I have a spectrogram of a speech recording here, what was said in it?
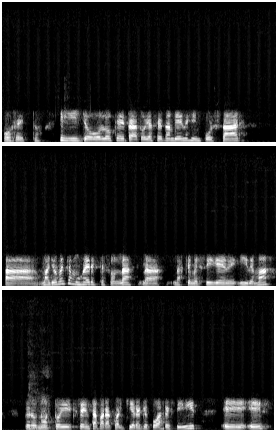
Correcto. Y yo lo que trato de hacer también es impulsar a mayormente mujeres que son las, las, las que me siguen y demás, pero no estoy exenta para cualquiera que pueda recibir, eh, es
